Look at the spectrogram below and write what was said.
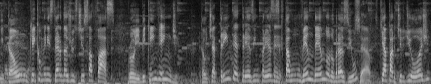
Então, o que, que o Ministério da Justiça faz? Proíbe quem vende. Então, tinha 33 empresas que estavam vendendo no Brasil, Certo. que a partir de hoje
